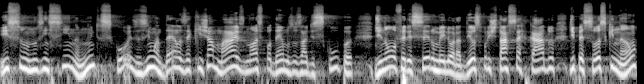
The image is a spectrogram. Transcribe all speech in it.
Isso nos ensina muitas coisas, e uma delas é que jamais nós podemos usar desculpa de não oferecer o melhor a Deus por estar cercado de pessoas que não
